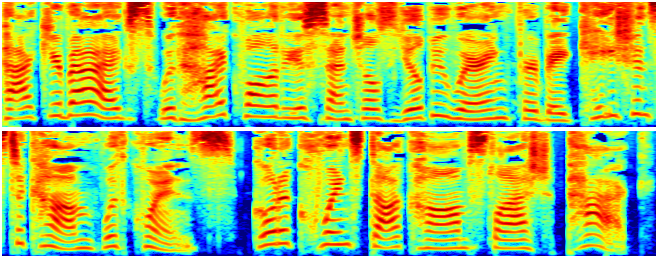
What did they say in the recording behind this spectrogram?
Pack your bags with high-quality essentials you'll be wearing for vacations to come with Quince. Go to quince.com slash pack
